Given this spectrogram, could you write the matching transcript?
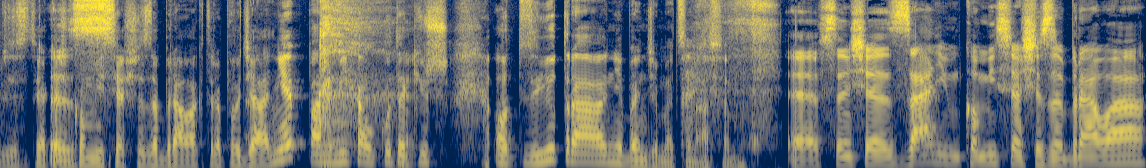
Jest jakaś Z- komisja się zebrała, która powiedziała, nie, pan Michał Kutek już od jutra nie będzie mecenasem. e, w sensie zanim komisja się zebrała,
